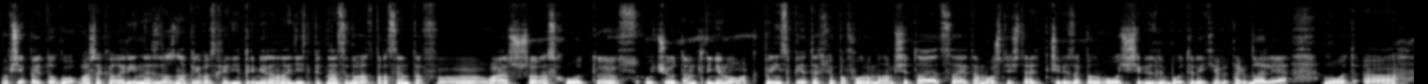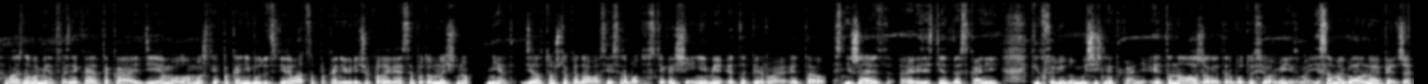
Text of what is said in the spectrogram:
Вообще, по итогу, ваша калорийность должна превосходить примерно на 10, 15, 20% ваш расход э, с учетом тренировок. В принципе, это все по формулам считается. Это можете считать через Apple Watch, через любой трекер и так далее. Вот. Э, важный момент. Возникает такая идея, мол, а может я пока не буду тренироваться, пока не увеличу калорийность, а потом начну. Нет. Дело в том, что когда у вас есть работа с отягощениями, это первое. Это снижает э, резистентность тканей к инсулину мышечной ткани. Это налаживает работу всего организма. И самое главное, опять же,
